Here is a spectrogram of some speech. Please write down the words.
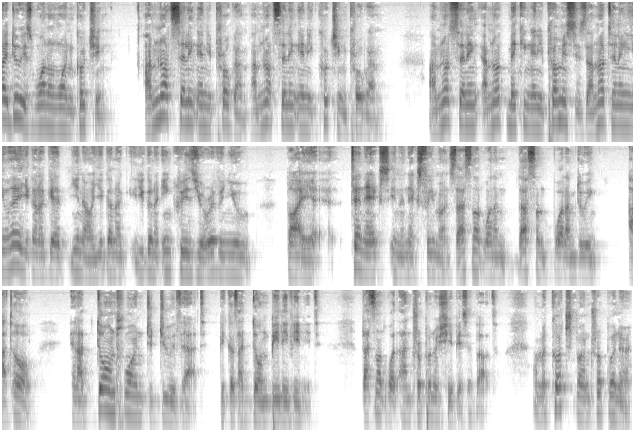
I do is one on one coaching. I'm not selling any program. I'm not selling any coaching program. I'm not selling, I'm not making any promises. I'm not telling you, hey, you're gonna get, you know, you're gonna you're gonna increase your revenue by 10x uh, in the next three months. That's not what I'm that's not what I'm doing at all. And I don't want to do that because I don't believe in it. That's not what entrepreneurship is about. I'm a coach to entrepreneur.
